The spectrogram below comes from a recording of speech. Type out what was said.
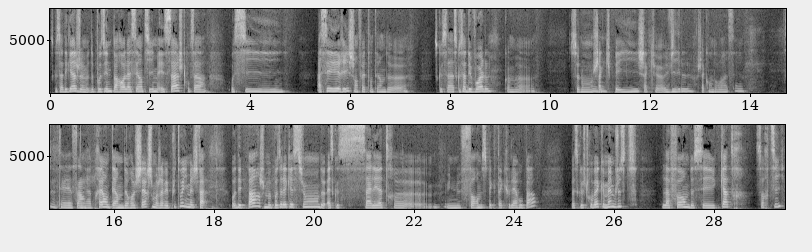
ce que ça dégage de poser une parole assez intime et ça je trouve ça aussi assez riche en fait en termes de ce que ça ce que ça dévoile comme euh, selon Mhm. chaque pays, chaque euh, ville, chaque endroit, c'est Intéressant. et après, en termes de recherche, moi j'avais plutôt imaginé. Au départ, je me posais la question de est-ce que ça allait être euh, une forme spectaculaire ou pas? Parce que je trouvais que même juste la forme de ces quatre sorties,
